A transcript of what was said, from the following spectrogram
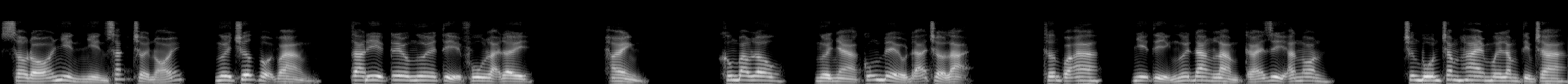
sau đó nhìn nhìn sắc trời nói, ngươi trước vội vàng, ta đi kêu ngươi tỷ phu lại đây. Hành! Không bao lâu, người nhà cũng đều đã trở lại. Thơm quá a, nhị tỷ ngươi đang làm cái gì ăn ngon. Chương 425 tìm tra.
